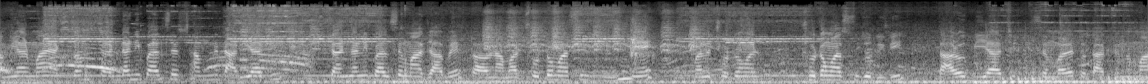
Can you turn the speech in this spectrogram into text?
আমি আর মা একদম চান্ডানি পালসের সামনে দাঁড়িয়ে আছি। চান্ডানি পালসে মা যাবে, কারণ আমার ছোট মাসির মেয়ে মানে ছোট মা, ছোটো মাস পুজো দিদি, তারও বিয়ে আছে ডিসেম্বরে, তো তার জন্য মা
